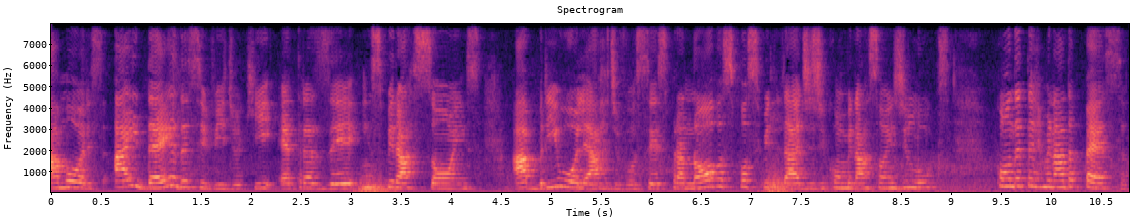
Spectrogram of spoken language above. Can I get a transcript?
Amores, a ideia desse vídeo aqui é trazer inspirações, abrir o olhar de vocês para novas possibilidades de combinações de looks com determinada peça.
